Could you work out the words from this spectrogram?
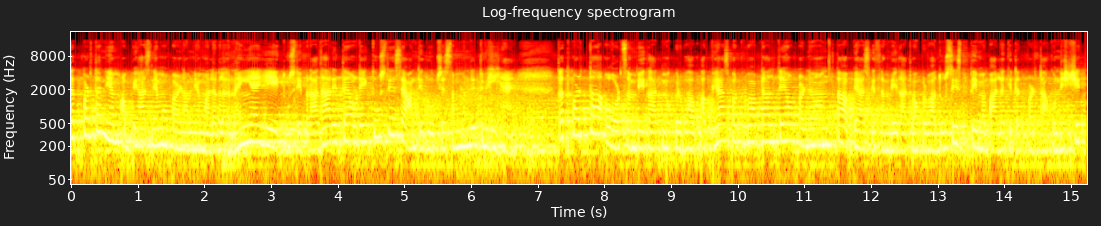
तत्परता नियम, अभ्यास नियम और परिणाम नियम अलग अलग नहीं है, ये एक दूसरे पर आधारित हैं और एक दूसरे से आंतरिक रूप से संबंधित भी हैं। तत्परता और संवेगात्मक प्रभाव अभ्यास पर प्रभाव डालते हैं और परिणामता अभ्यास के संवेगात्मक प्रभाव दूसरी स्थिति में बालक की तत्परता को निश्चित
